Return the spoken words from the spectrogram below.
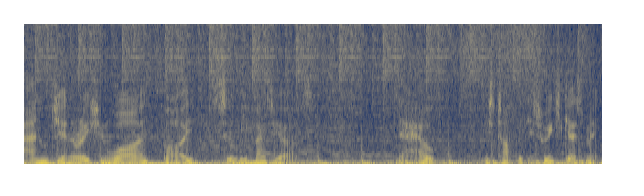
and Generation Y by Sylvie Maziarz. Now, it's time for this week's guest mix.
